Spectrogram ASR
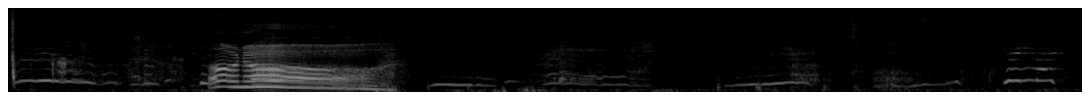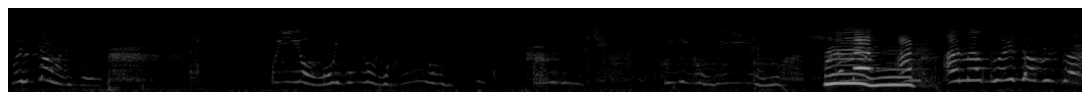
Wheel, wheel, wheel. Wheel, wheel. I'm a, I'm, I'm a police officer.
